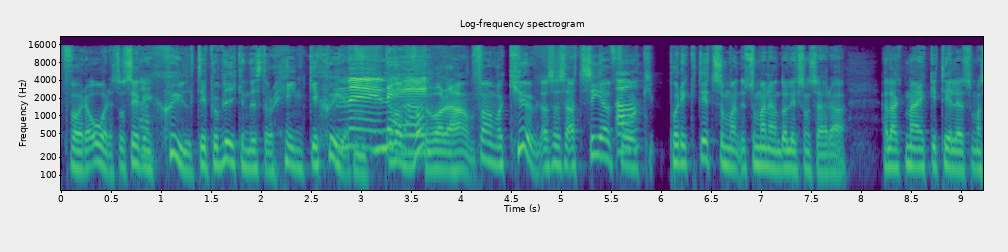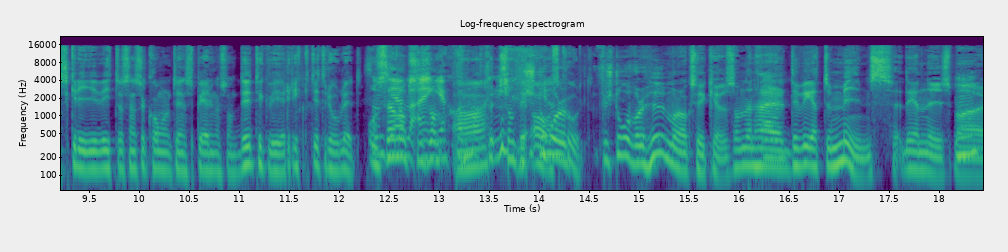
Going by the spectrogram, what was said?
förra året så ser vi en skylt i publiken där det står Henke Chef. Nej, det var, nej. Då var det han. Fan vad kul, alltså, så att se folk på riktigt som man, som man ändå liksom så här, äh, har lagt märke till eller som har skrivit och sen så kommer de till en spelning och sånt. Det tycker vi är riktigt roligt. Och sen också som, Ja, som förstår, förstår vår humor också är kul. Som den här Ja. Det vet du memes. Det är en ny som Mm. har,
